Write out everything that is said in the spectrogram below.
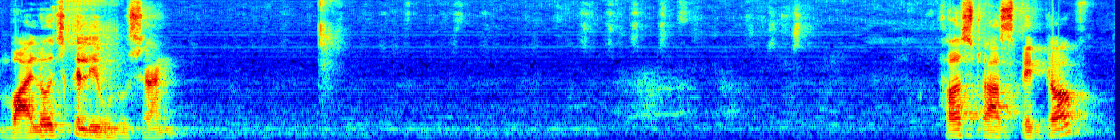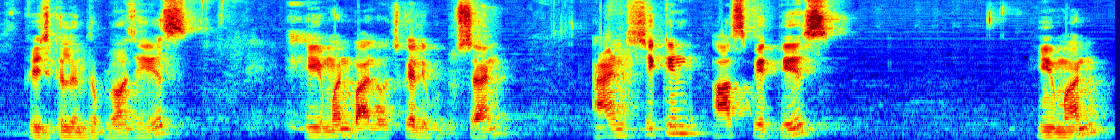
biological evolution first aspect of physical anthropology is human biological evolution and second aspect is human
